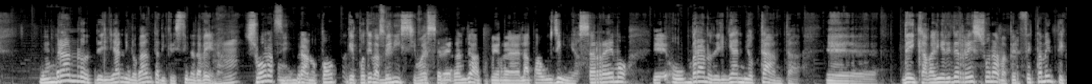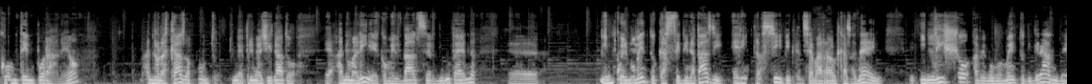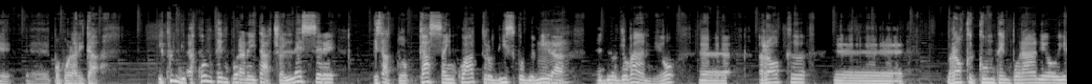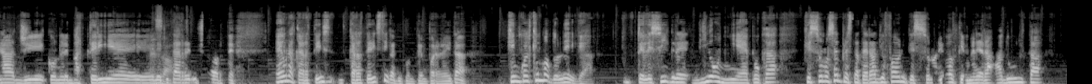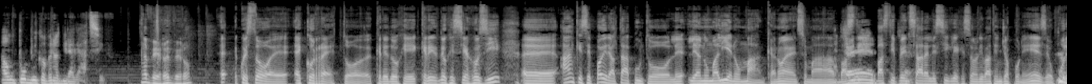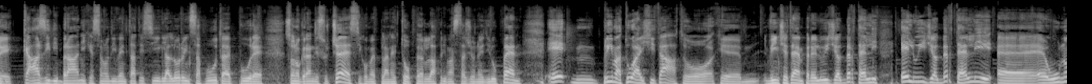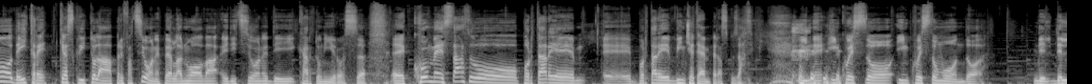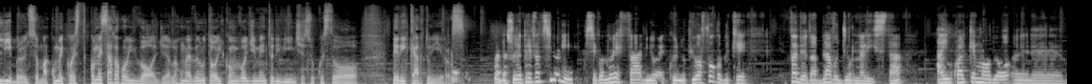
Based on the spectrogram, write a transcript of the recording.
un brano degli anni 90 di Cristina D'Avena, Mhm. suona come Sì. un brano pop che poteva Sì, benissimo sì, essere arrangiato per eh, la Pausini a Sanremo eh, o un brano degli anni 80 eh, dei Cavalieri del Re suonava perfettamente contemporaneo. Ma Non a caso, appunto, tu hai prima citato eh, anomalie come il valzer di Lupin. eh, in quel momento Castellina Pasi era in classifica insieme a Raul Casadei. Il liscio aveva un momento di grande eh, popolarità. E quindi la contemporaneità, cioè l'essere esatto, cassa in quattro, disco 2000 Mhm. eh, Giorgio Vanni o eh, rock, eh, rock contemporaneo, i raggi con le batterie e le Esatto. chitarre distorte. È una caratteris- caratteristica di contemporaneità che in qualche modo lega tutte le sigle di ogni epoca che sono sempre state radiofoniche e sono rivolte in maniera adulta a un pubblico però di ragazzi. È vero, è vero. Eh, questo è, è corretto, credo che, credo che sia così, eh, anche se poi in realtà appunto le, le anomalie non mancano, eh, insomma basti, Certo, basti certo. pensare alle sigle che sono arrivate in giapponese oppure casi di brani che sono diventati sigla a loro insaputa eppure sono grandi successi come Planetò per la prima stagione di Lupin e mh, prima tu hai citato che mh, Vince Tempera e Luigi Albertelli e Luigi Albertelli eh, è uno dei tre che ha scritto la prefazione per la nuova edizione di Cartoon Heroes. Eh, come è stato portare, eh, portare Vince Tempera, scusatemi, in, in questo, in questo mondo? Del, del libro, insomma, come come è stato coinvolgerlo, come è venuto il coinvolgimento di Vince su questo per il Cartoon Heroes. Guarda, sulle prefazioni, secondo me Fabio è quello più a fuoco perché Fabio, da bravo giornalista, ha in qualche modo eh,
